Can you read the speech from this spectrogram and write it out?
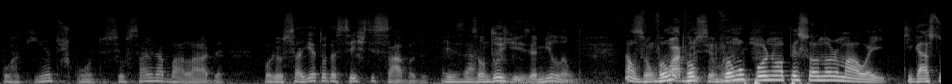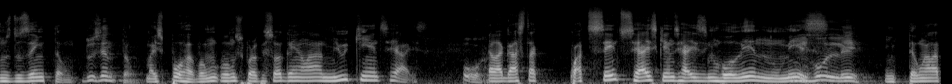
Porra, 500 contos. Se eu saio na balada... Porra, eu saía toda sexta e sábado. Exato. São dois dias, é Milão. Não, São vamos, quatro vamos, semanas. vamos pôr numa pessoa normal aí, que gasta uns duzentão. Duzentão. Mas, porra, vamos, vamos supor, a pessoa ganha lá 1.500 reais. Porra, Ela gasta 400 reais, 500 reais em rolê no mês. enrolê. Então ela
